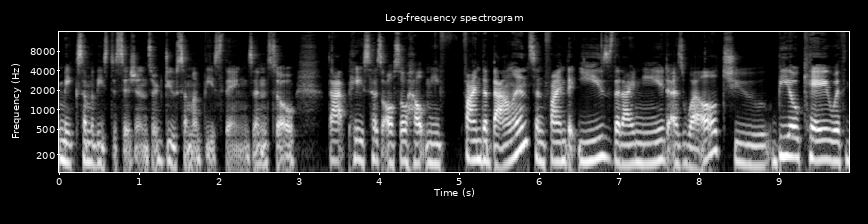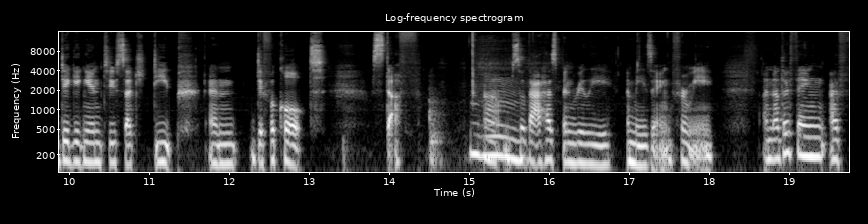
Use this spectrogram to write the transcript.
make some of these decisions or do some of these things. And so that pace has also helped me find the balance and find the ease that I need as well to be okay with digging into such deep and difficult stuff. Mm-hmm. Um, so that has been really amazing for me. Another thing I've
